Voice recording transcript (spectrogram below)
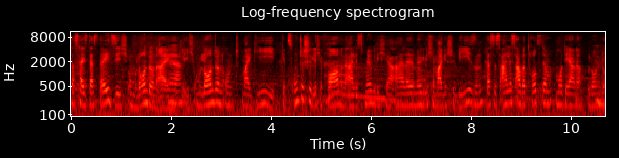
Das heißt, das dreht sich um London eigentlich, um London und Magie. Gibt es unterschiedliche Formen, alles Mögliche, alle mögliche magische Wesen. Das ist alles aber trotzdem moderne London. Mhm.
